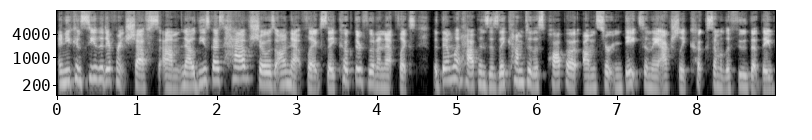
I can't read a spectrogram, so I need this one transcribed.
and you can see the different chefs. Um, now these guys have shows on Netflix. They cook their food on Netflix, but then what happens is they come to this pop-up on um, certain dates, and they actually cook some of the food that they've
